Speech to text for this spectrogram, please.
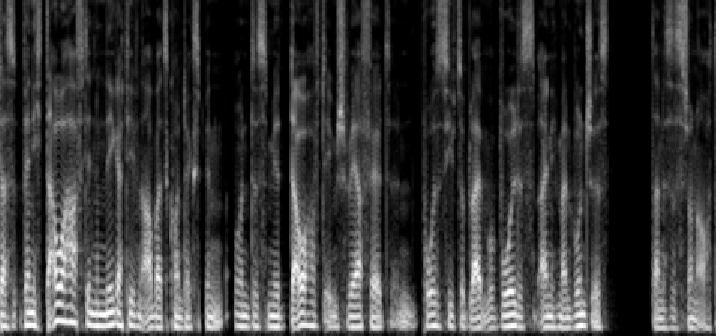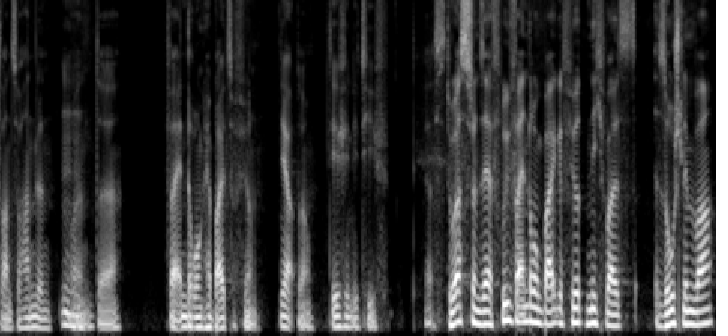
dass wenn ich dauerhaft in einem negativen Arbeitskontext bin und es mir dauerhaft eben schwerfällt, positiv zu bleiben, obwohl das eigentlich mein Wunsch ist, dann ist es schon auch dran zu handeln mhm. und äh, Veränderungen herbeizuführen. Ja, so. definitiv. Yes. Du hast schon sehr früh Veränderungen beigeführt, nicht weil es so schlimm war,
